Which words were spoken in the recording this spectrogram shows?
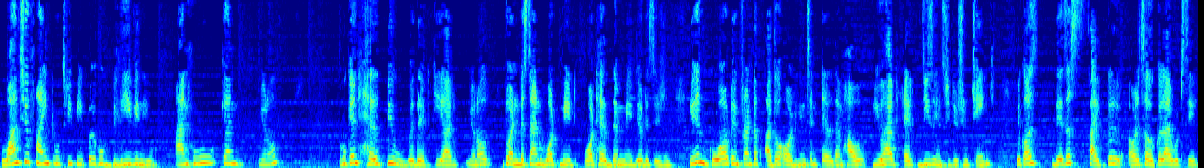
Once you find two three people who believe in you and who can you know who can help you with it ki yaar, you know to understand what made what helped them make their decision. You can go out in front of other audience and tell them how you have helped these institutions change. Because there's a cycle or a circle i would say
